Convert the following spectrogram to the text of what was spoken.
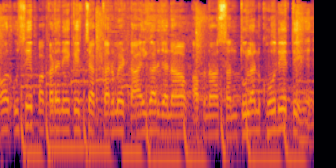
और उसे पकड़ने के चक्कर में टाइगर जनाब अपना संतुलन खो देते हैं।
